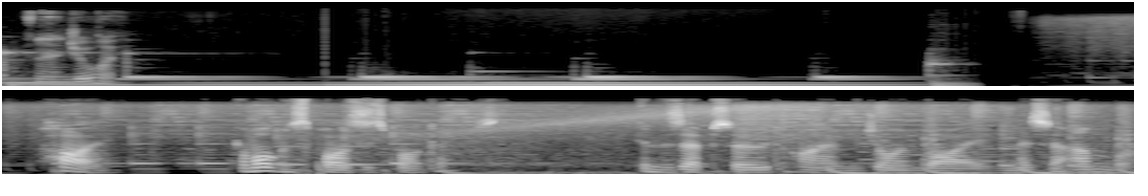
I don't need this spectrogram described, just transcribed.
and enjoy. Hi, and welcome to the Positive Podcast. In this episode, I'm joined by Melissa Amber.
